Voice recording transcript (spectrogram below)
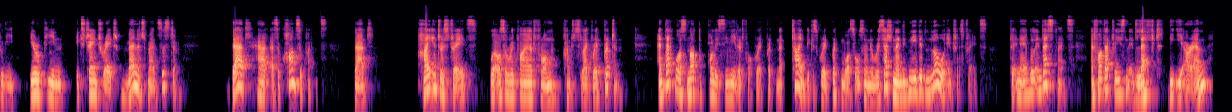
to the European exchange rate management system, that had as a consequence that High interest rates were also required from countries like Great Britain. And that was not the policy needed for Great Britain at the time, because Great Britain was also in a recession and it needed low interest rates to enable investments. And for that reason, it left the ERM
